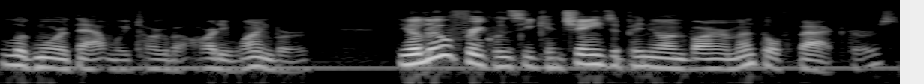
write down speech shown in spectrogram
We'll look more at that when we talk about Hardy-Weinberg. The allele frequency can change depending on environmental factors.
